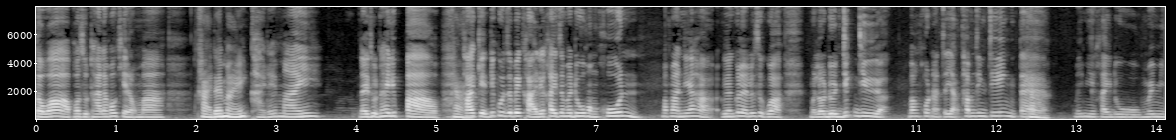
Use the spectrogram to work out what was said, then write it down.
แต่ว่าพอสุดท้ายแล้วเขาเขียนออกมา ขายได้ไหม ขายได้ไหม ในทุนให้หรือเปล่าทาร์เก็ตที่คุณจะไปขายเดี๋ยวใครจะมาดูของคุณ ประมาณนี้ค่ะเวียนก็เลยรู้สึกว่าเหมือนเราเดินยึกยือบางคนอาจจะอยากทำจริง ๆ แต่ไม่มีใครดูไม่มี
